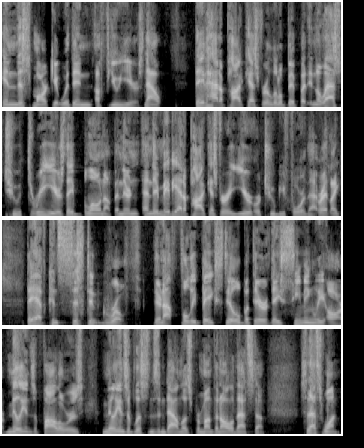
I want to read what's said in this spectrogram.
in this market within a few years. Now, they've had a podcast for a little bit, but in the last two, three years, they've blown up and they're, and they maybe had a podcast for a year or two before that, right? Like they have consistent growth. They're not fully baked still, but they're, they seemingly are millions of followers, millions of listens and downloads per month and all of that stuff. So that's one.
